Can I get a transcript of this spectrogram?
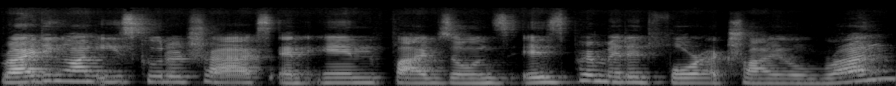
Riding on e-scooter tracks and in five zones is permitted for a trial run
